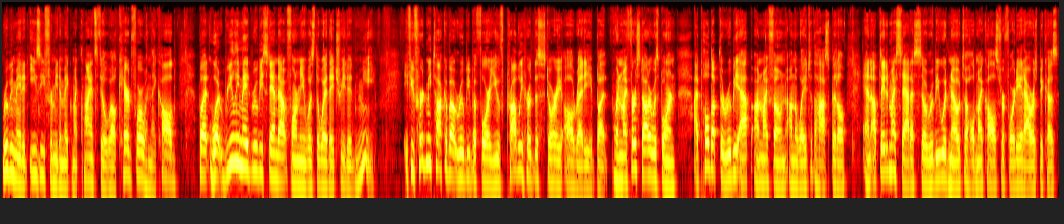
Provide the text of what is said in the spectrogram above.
Ruby made it easy for me to make my clients feel well cared for when they called. But what really made Ruby stand out for me was the way they treated me. If you've heard me talk about Ruby before, you've probably heard this story already, but when my first daughter was born, I pulled up the Ruby app on my phone on the way to the hospital and updated my status so Ruby would know to hold my calls for 48 hours because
